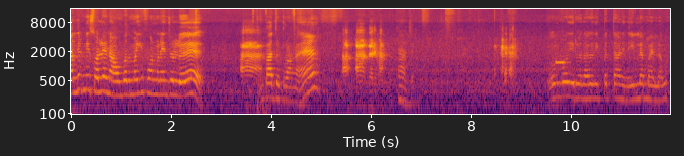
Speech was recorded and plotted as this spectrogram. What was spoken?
வந்துட்டு நீ சொல்லு நான் ஒன்பது மணிக்கு ஃபோன் பண்ணேன்னு சொல்லு. பார்த்து விட்ருவாங்க ஆ சரிம்மா. ஆ சரி. ஒம்பது இருபதாவது இப்பத்தான் இது இல்லைம்மா இல்லாமல்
